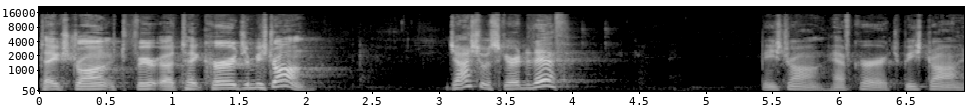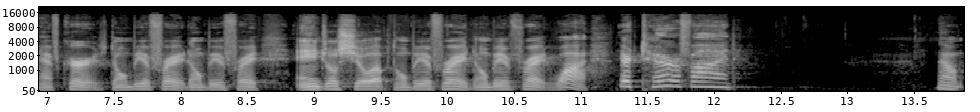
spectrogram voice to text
take, strong, fear, uh, take courage and be strong. Joshua was scared to death. Be strong, have courage. Be strong, have courage. Don't be afraid, don't be afraid. Angels show up, don't be afraid, don't be afraid. Why? They're terrified. Now,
